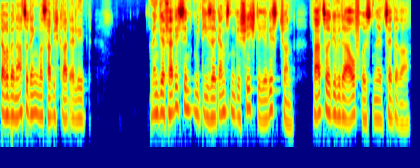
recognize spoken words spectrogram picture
darüber nachzudenken, was habe ich gerade erlebt. Wenn wir fertig sind mit dieser ganzen Geschichte, ihr wisst schon, Fahrzeuge wieder aufrüsten etc.,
